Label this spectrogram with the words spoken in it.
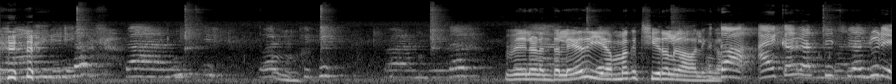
వేలడంత లేదు ఈ అమ్మకి చీరలు కావాలి ఇంకా. ఐకన్ కత్తిచ్చిన చూడే.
